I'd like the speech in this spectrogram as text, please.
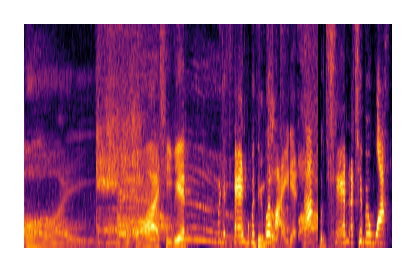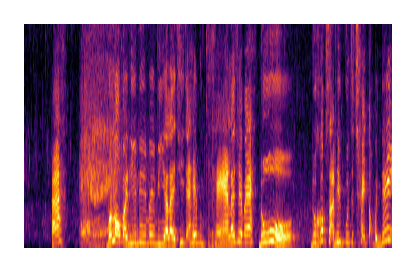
โอ้ยชีวิตอ๋อชีวิตมึงจะแค้นกูไปถึงเมื่อไหร่เนี่ยนะมึงแค้นนะใช่ไหมวะฮะบนโลกใบนี้นี่ไม่มีอะไรที่จะให้มึงแค้นแล้วใช่ไหมดู ดูคำสั่งที่กูจะใช้ต่อไปนี้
